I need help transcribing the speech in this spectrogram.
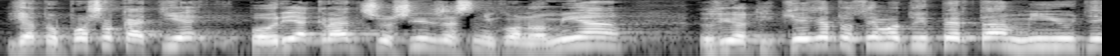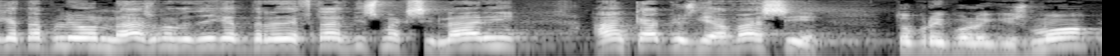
για το πόσο κακή πορεία κράτησε ο ΣΥΡΙΖΑ στην οικονομία, διότι και για το θέμα του υπερταμείου και για τα πλεονάσματα και για τα 37 δις μαξιλάρι, αν κάποιος διαβάσει τον προϋπολογισμό,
